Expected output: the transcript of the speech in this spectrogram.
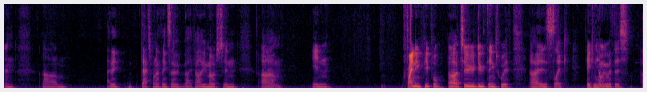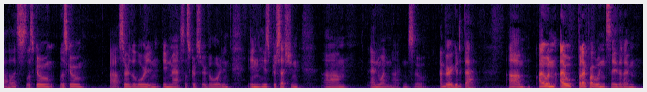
and um, I think that's one of the things I, I value most in um, in finding people uh, to do things with uh, is like, hey, can you help me with this? Uh, let's let's go let's go uh, serve the Lord in, in mass. Let's go serve the Lord in in His procession um, and whatnot. And so I'm very good at that. Um, I wouldn't I but I probably wouldn't say that I'm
